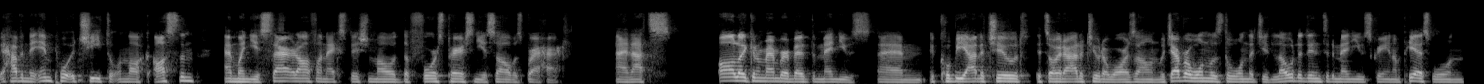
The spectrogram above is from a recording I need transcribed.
having the input a cheat to unlock Austin, and when you started off on exhibition mode, the first person you saw was Bret Hart, and that's all I can remember about the menus. Um, it could be Attitude. It's either Attitude or Warzone, whichever one was the one that you loaded into the menu screen on PS1.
